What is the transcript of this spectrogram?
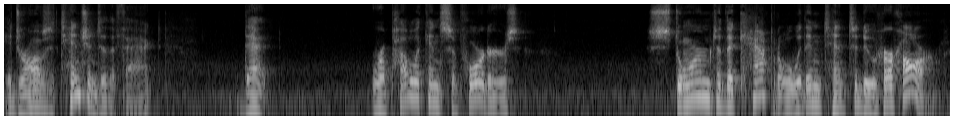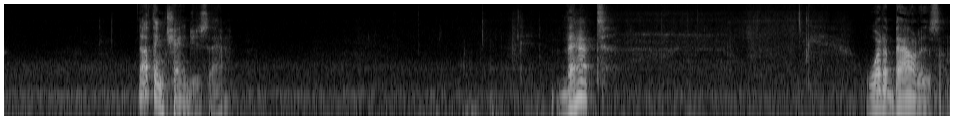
it draws attention to the fact that Republican supporters stormed the Capitol with intent to do her harm. Nothing changes that. That whataboutism,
